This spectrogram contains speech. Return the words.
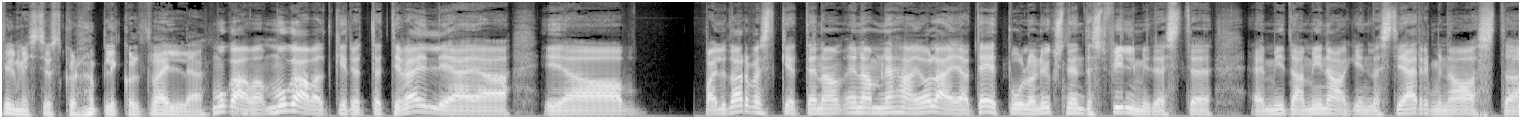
filmist justkui lõplikult välja. mugava, mugavalt kirjutati välja ja, ja paljud arvasidki, et enam, enam näha ei ole ja Deadpool on üks nendest filmidest, eh, mida mina kindlasti järgmine aasta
